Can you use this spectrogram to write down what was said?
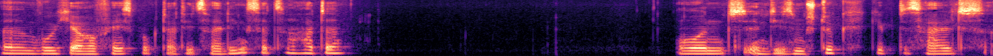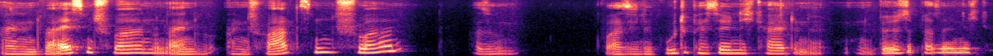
äh, wo ich ja auf Facebook da die zwei Links dazu hatte. Und in diesem Stück gibt es halt einen weißen Schwan und einen, einen schwarzen Schwan, also quasi eine gute Persönlichkeit und eine, eine böse Persönlichkeit.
